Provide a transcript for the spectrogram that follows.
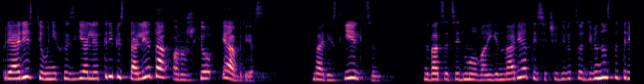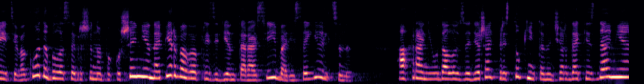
При аресте у них изъяли три пистолета, ружье и обрез. Борис Ельцин. 27 января 1993 года было совершено покушение на первого президента России Бориса Ельцина. Охране удалось задержать преступника на чердаке здания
